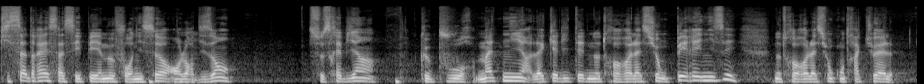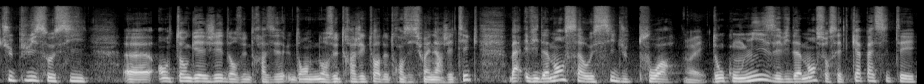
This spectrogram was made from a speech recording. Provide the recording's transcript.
qui s'adresse à ses PME fournisseurs en leur disant ce serait bien que pour maintenir la qualité de notre relation, pérenniser notre relation contractuelle, tu puisses aussi euh, t'engager dans une, dans, dans, une trajectoire de transition énergétique, bah, évidemment, ça a aussi du poids. Oui. Donc on mise évidemment sur cette capacité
